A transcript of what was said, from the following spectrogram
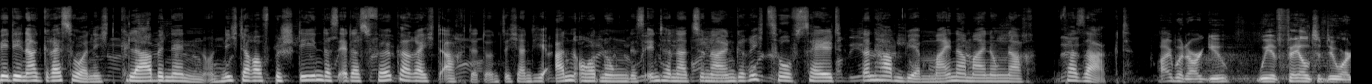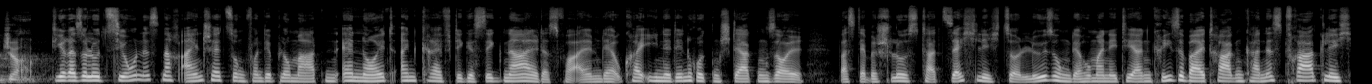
wir den Aggressor nicht klar benennen und nicht darauf bestehen, dass er das Völkerrecht achtet und sich an die Anordnungen des Internationalen Gerichtshofs hält, dann haben wir meiner Meinung nach versagt. Die Resolution ist nach Einschätzung von Diplomaten erneut ein kräftiges Signal, das vor allem der Ukraine den Rücken stärken soll. Was der Beschluss tatsächlich zur Lösung der humanitären Krise beitragen kann, ist fraglich.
